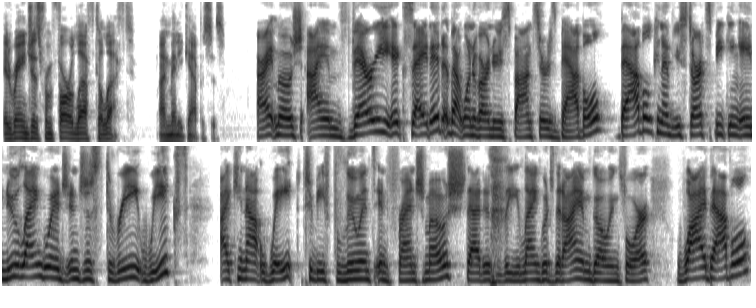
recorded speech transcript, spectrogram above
It ranges from far left to left on many campuses. All right, Moshe, I am very excited about one of our new sponsors, Babbel. Babbel can have you start speaking a new language in just three weeks. I cannot wait to be fluent in French, Moshe. That is the language that I am going for. Why Babbel?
